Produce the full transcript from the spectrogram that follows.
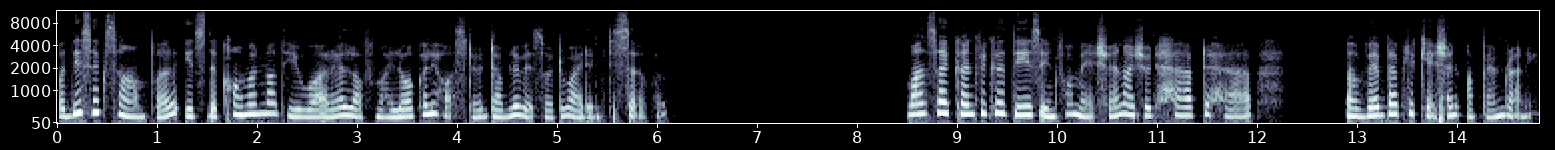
For this example, it's the common auth URL of my locally hosted WSO2 identity server. Once I configure this information, I should have to have a web application up and running.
